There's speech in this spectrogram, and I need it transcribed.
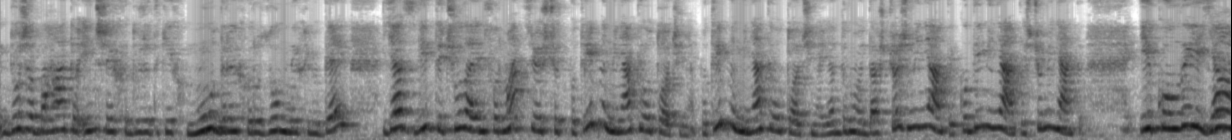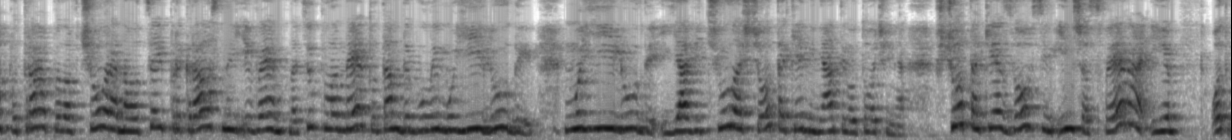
дуже багато інших дуже таких мудрих, розумних людей, я звідти чула інформацію, що потрібно міняти оточення. Потрібно міняти оточення. Я думаю, да що ж міняти? Куди міняти? Що міняти? І коли я потрапила вчора на оцей прекрасний івент, на цю планету, там, де були мої люди, мої люди, я відчула, що таке міняти оточення, що таке зовсім інша сфера. І от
